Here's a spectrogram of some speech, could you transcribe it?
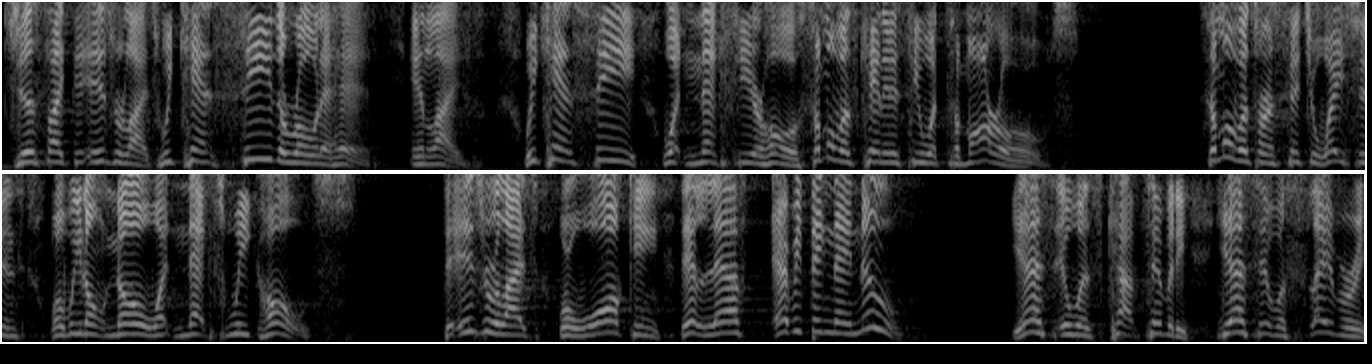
Just like the Israelites, we can't see the road ahead in life. We can't see what next year holds. Some of us can't even see what tomorrow holds. Some of us are in situations where we don't know what next week holds. The Israelites were walking, they left everything they knew. Yes, it was captivity. Yes, it was slavery,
